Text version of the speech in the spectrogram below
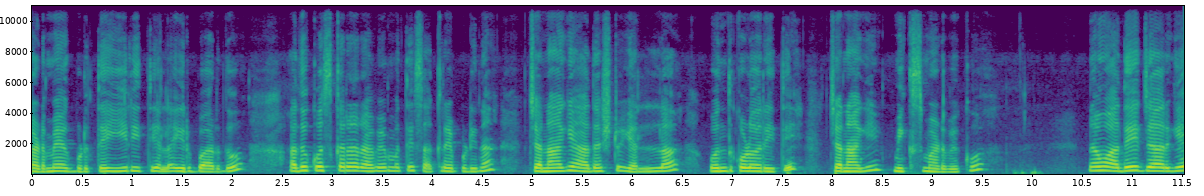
ಕಡಿಮೆ ಆಗಿಬಿಡುತ್ತೆ, ಈ ರೀತಿ ಎಲ್ಲ ಇರಬಾರ್ದು. ಅದಕ್ಕೋಸ್ಕರ ರವೆ ಮತ್ತು ಸಕ್ಕರೆ ಪುಡಿನ ಚೆನ್ನಾಗಿ ಆದಷ್ಟು ಎಲ್ಲ ಹೊಂದ್ಕೊಳ್ಳೋ ರೀತಿ ಚೆನ್ನಾಗಿ ಮಿಕ್ಸ್ ಮಾಡಬೇಕು. ನಾವು ಅದೇ ಜಾರ್ಗೆ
